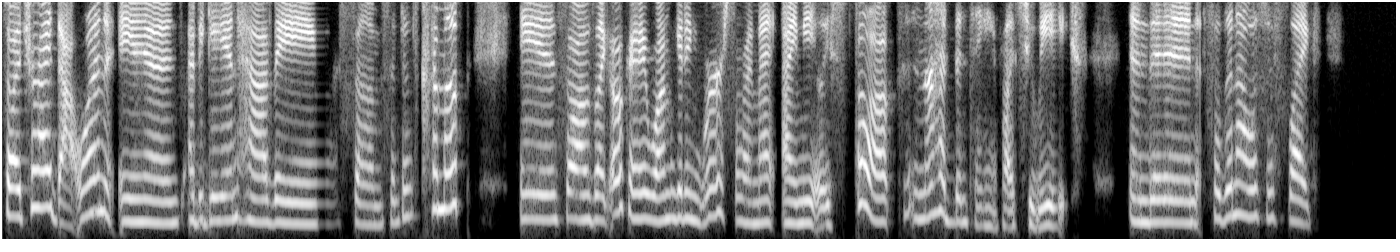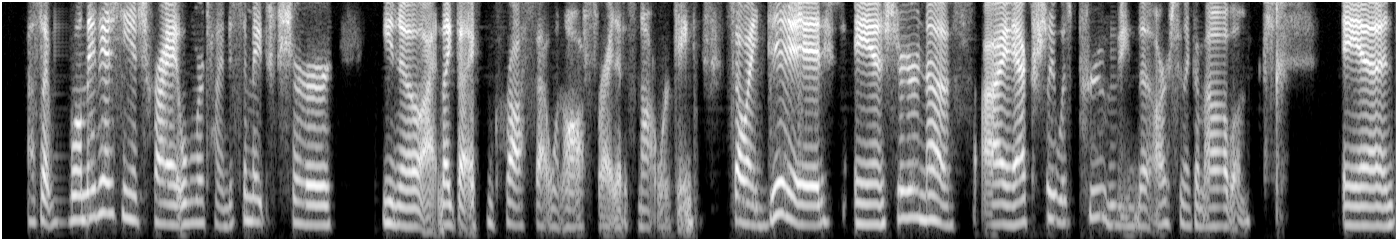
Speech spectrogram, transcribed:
So i tried that one and i began having some symptoms come up and so i was like okay well i'm getting worse so i met i immediately stopped and i had been taking it for like two weeks. And then so then i was just like i was like well maybe i just need to try it one more time just to make sure you know, I like that I can cross that one off, right? That it's not working. So I did. And sure enough, I actually was proving the Arsenicum album. And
